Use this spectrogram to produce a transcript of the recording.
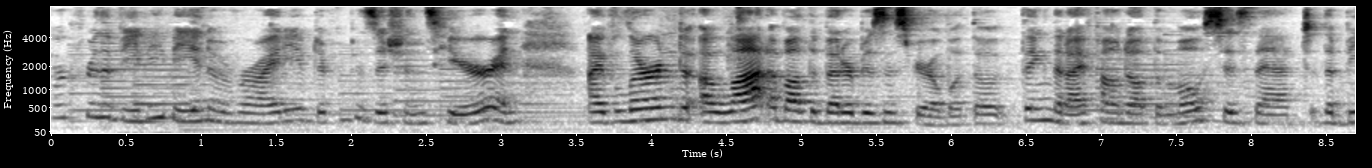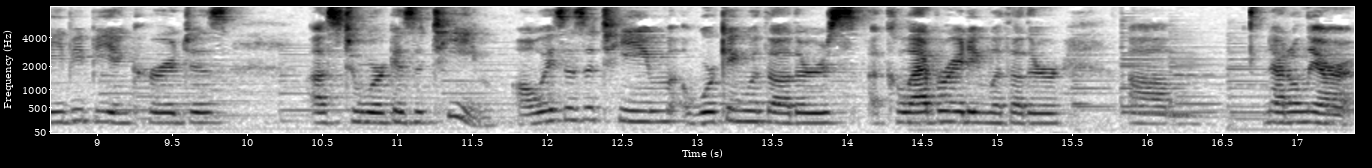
work for the BBB in a variety of different positions here, and I've learned a lot about the Better Business Bureau. But the thing that I found out the most is that the BBB encourages us to work as a team, always as a team, working with others, uh, collaborating with other, um, not only our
